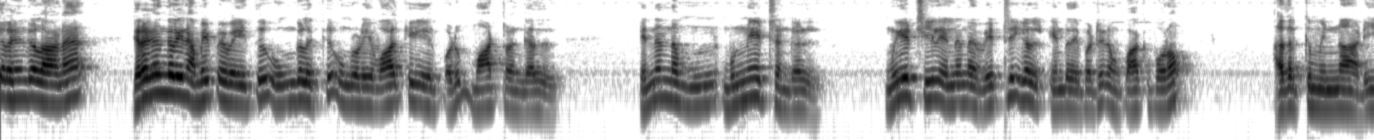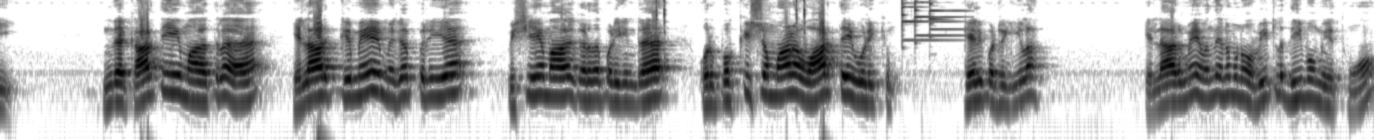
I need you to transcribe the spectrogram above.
கிரகங்களான கிரகங்களின் அமைப்பை வைத்து உங்களுக்கு உங்களுடைய வாழ்க்கையில் ஏற்படும் மாற்றங்கள். என்னென்ன முன் முன்னேற்றங்கள் முயற்சியில் என்னென்ன வெற்றிகள் என்பதை பற்றி நம்ம பார்க்க போகிறோம் அதற்கு முன்னாடி இந்த கார்த்திகை மாதத்தில் எல்லாருக்குமே மிகப்பெரிய விஷயமாக கருதப்படுகின்ற ஒரு பொக்கிஷமான வார்த்தை ஒழிக்கும் கேள்விப்பட்டிருக்கீங்களா? எல்லாருமே வந்து என்ன பண்ணுவோம்? வீட்டில் தீபம் ஏற்றுவோம்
